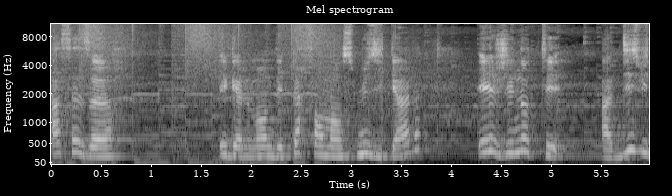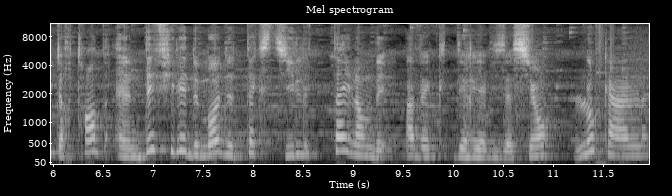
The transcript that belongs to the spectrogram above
à 16h. Également des performances musicales et j'ai noté à 18h30 un défilé de mode textile thaïlandais avec des réalisations locales.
